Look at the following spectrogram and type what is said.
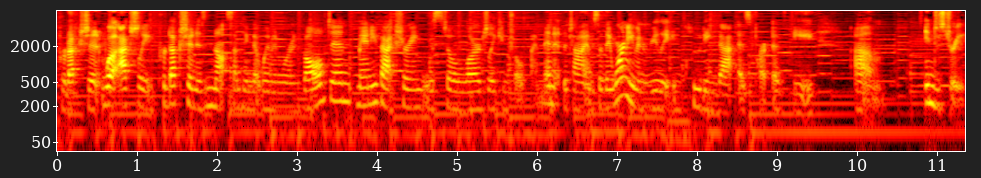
production. Well, actually, production is not something that women were involved in. Manufacturing was still largely controlled by men at the time, so they weren't even really including that as part of the um, industry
